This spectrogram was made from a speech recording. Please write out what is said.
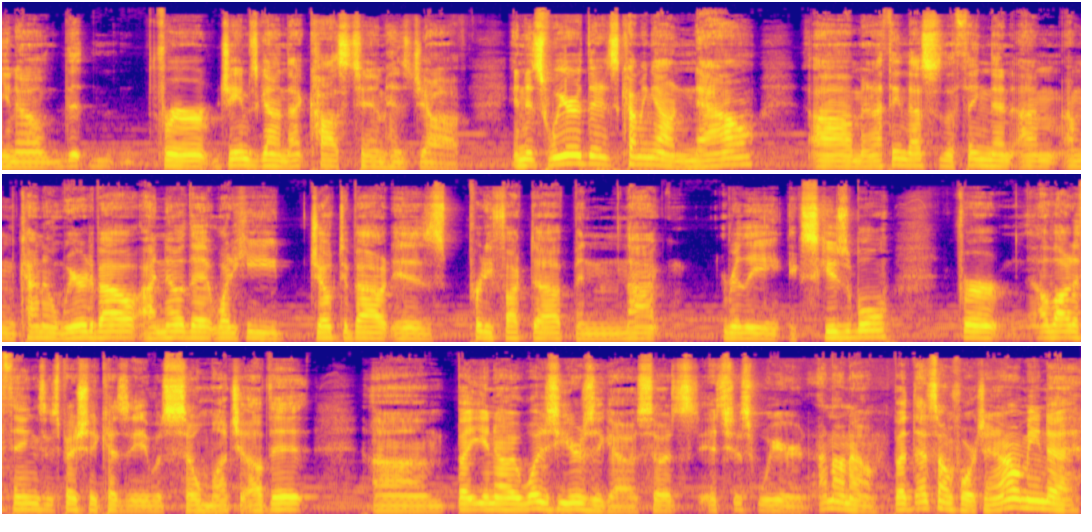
you know, th- for James Gunn, that cost him his job. And it's weird that it's coming out now. Um, and I think that's the thing that I'm, I'm kind of weird about. I know that what he joked about is pretty fucked up and not really excusable for a lot of things, especially because it was so much of it. Um, but you know, it was years ago, so it's it's just weird. I don't know, but that's unfortunate. I don't mean to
